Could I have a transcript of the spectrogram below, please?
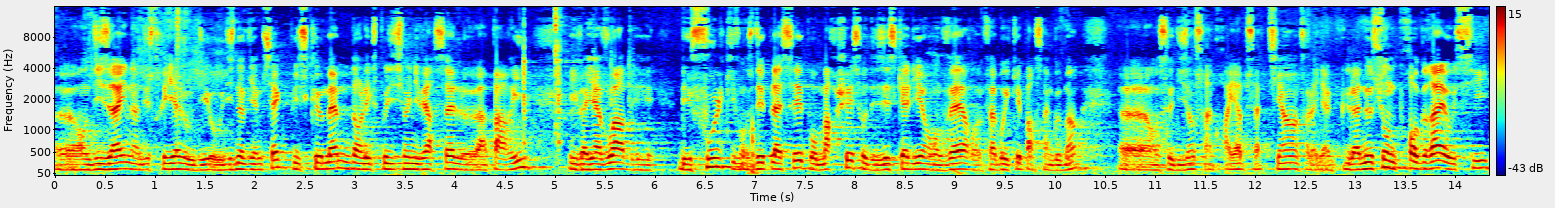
euh, en design industriel au, au 19e siècle, puisque même dans l'exposition universelle euh, à Paris, il va y avoir des, foules qui vont se déplacer pour marcher sur des escaliers en verre fabriqués par Saint-Gobain, en se disant c'est incroyable, ça tient. Enfin, il y a la notion de progrès aussi,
